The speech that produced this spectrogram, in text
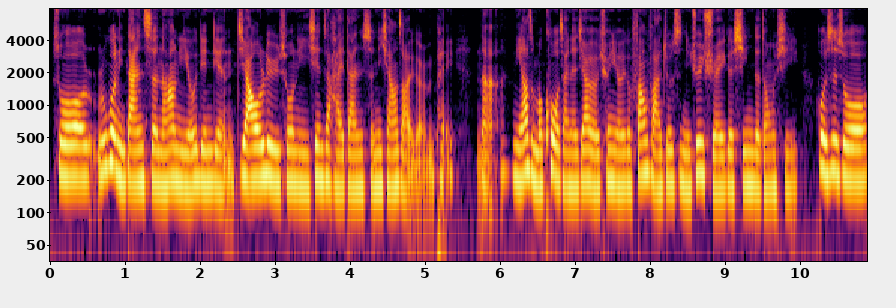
说，如果你单身，然后你有一点点焦虑，说你现在还单身，你想要找一个人陪，那你要怎么扩展你的交友圈？有一个方法就是你去学一个新的东西，或者是说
